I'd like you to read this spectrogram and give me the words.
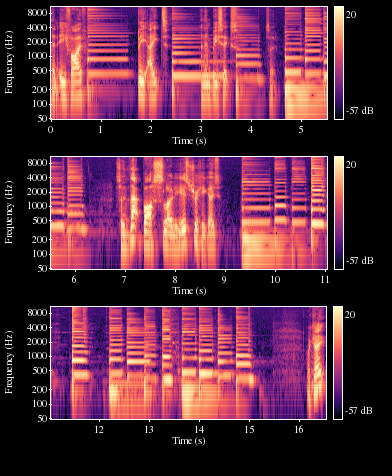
Then E5, B8 and then B6. So so that bar slowly is tricky, it goes. Okay,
